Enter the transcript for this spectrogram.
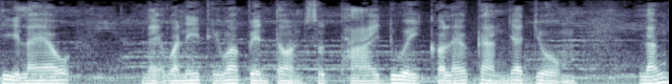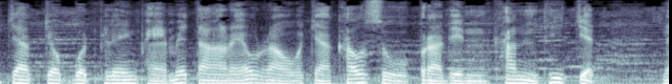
ที่แล้ว และวันนี้ถือว่าเป็นตอนสุดท้ายด้วยก็แล้วกันญาติโยม หลังจากจบบทเพลงแผ่เมตตาแล้วเราจะเข้าสู่ประเด็นขั้นที่ 7 ใน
